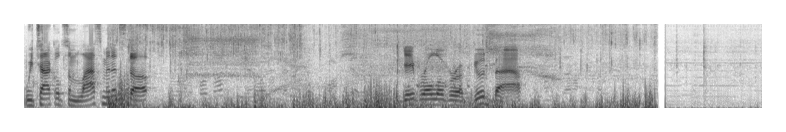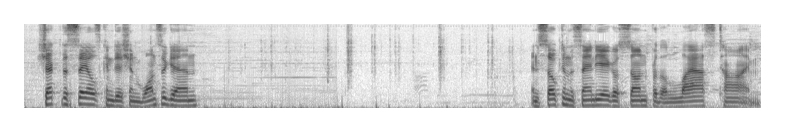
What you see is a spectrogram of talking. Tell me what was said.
We tackled some last minute stuff. Gave rollover a good bath. Checked the sails condition once again. And soaked in the San Diego sun for the last time.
